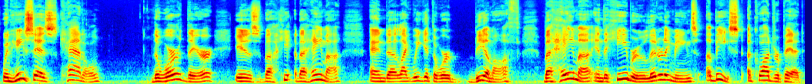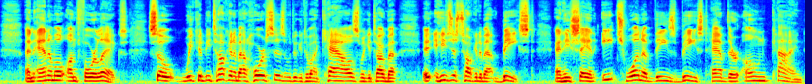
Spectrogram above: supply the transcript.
when he says cattle, the word there is behema, and uh, like we get the word behemoth, behema in the Hebrew literally means a beast, a quadruped, an animal on four legs. So we could be talking about horses, we could talk about cows, we could talk about, he's just talking about beast. And he's saying each one of these beasts have their own kind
